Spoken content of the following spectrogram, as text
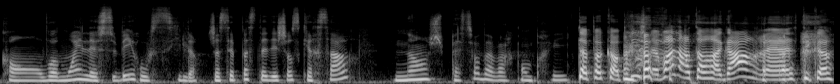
qu'on va moins le subir aussi. Là. Je ne sais pas si as des choses qui ressortent. Non, je suis pas sûre d'avoir compris. T'as pas compris? Je te vois dans ton regard. Euh, t'es comme,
